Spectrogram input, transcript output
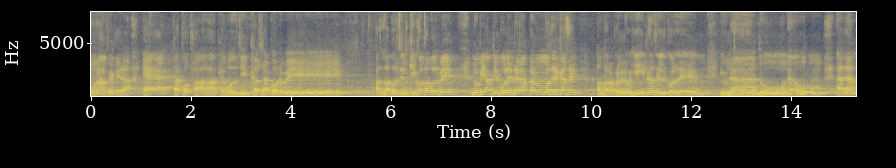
মুনাফেকেরা একটা কথা কেবল জিজ্ঞাসা করবে। আল্লাহ বলছেন, কি কথা বলবে? নবী, আপনি বলে দেন আপনার উম্মদের কাছে। আল্লাহ রাব্বুল আলামিন ওহী নাজিল করলেন, ইউনাদুনাহুম আলাম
